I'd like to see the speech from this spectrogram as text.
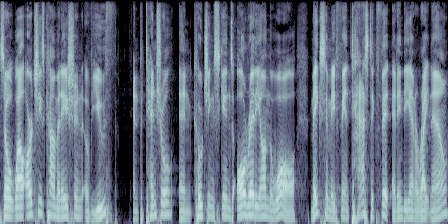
So while Archie's combination of youth and potential and coaching skins already on the wall makes him a fantastic fit at Indiana right now,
